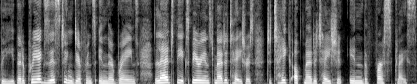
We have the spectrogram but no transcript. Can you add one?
be that a pre existing difference in their brains led the experienced meditators to take up meditation in the first place.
